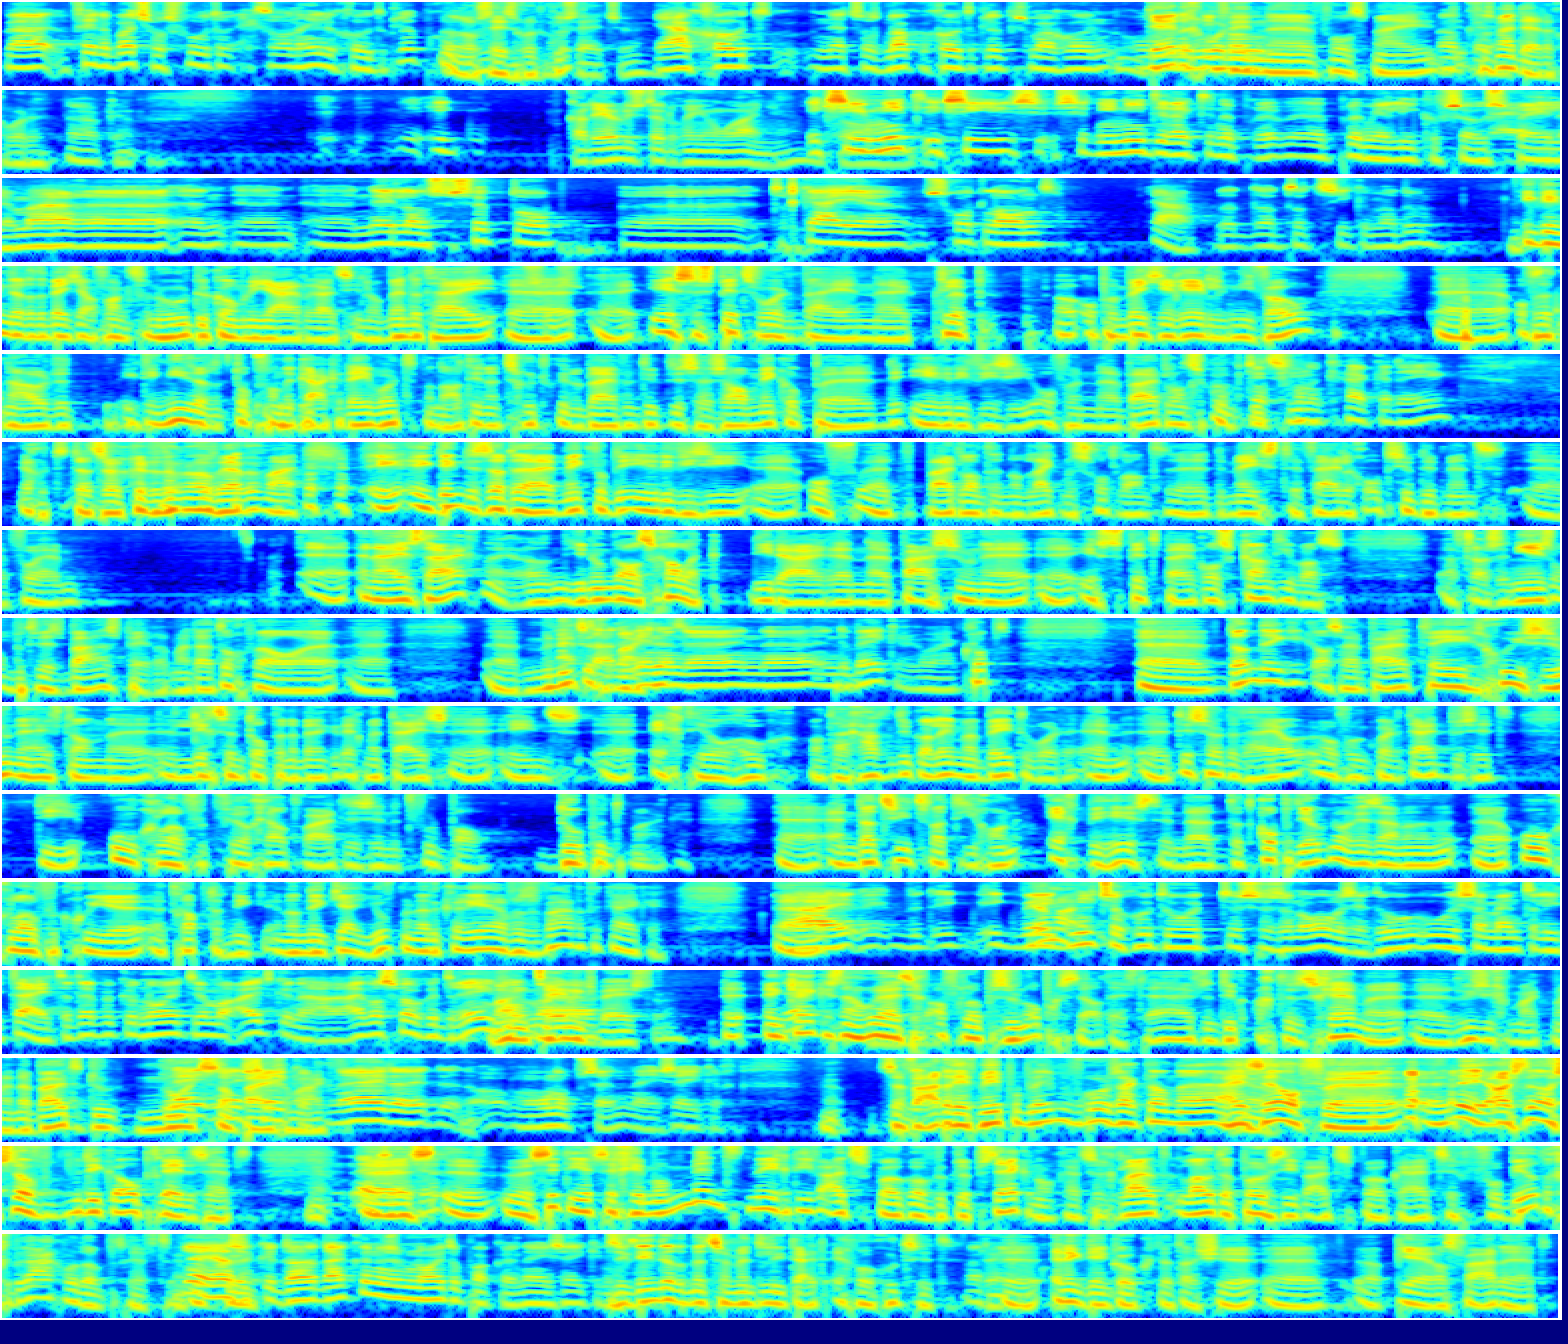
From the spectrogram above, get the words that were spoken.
Maar Fenerbahce was vroeger toch echt wel een hele grote club. Geworden. nog steeds een grote Nog club. steeds hoor. Ja, groot, net zoals NAC een grote club is, maar gewoon onder Derde geworden in, volgens, mij, volgens mij derde geworden. Oké. Ik, Cardioli is toch nog een jong oranje? ik zie hem niet, ik zie Sydney niet direct in de pre- eh, Premier League of zo spelen. Maar eh, een, een, een Nederlandse subtop, eh, Turkije, Schotland, ja, dat, dat, dat zie ik hem wel doen. Ik denk dat het een beetje afhangt van hoe de komende jaren eruit zien. Op het moment dat hij eh, eh, eerste spits wordt bij een eh, club op een beetje een redelijk niveau. eh, of dat nou, de, ik denk niet dat het top van de KKD wordt, want dan had hij net zo goed kunnen blijven natuurlijk. Dus hij zal mikken op de eredivisie of een buitenlandse Top competitie. van de KKD. Ja goed, dat zou- kunnen we het ook nog over hebben. Maar ik, ik denk dus dat hij mikt op de eredivisie eh, of het buitenland. En dan lijkt me Schotland eh, de meest veilige optie op dit moment eh, voor hem. En hij is daar, nou ja, dan- je noemde al Schalk, die daar een paar seizoenen eerste spits bij Ross County was. Of trouwens niet eens onbetwist basisspeler, maar daar toch wel eh, Hij heeft minuten de gemaakt. heeft. winnende in de, in de beker gemaakt. Klopt. Eh, dan denk ik, als hij een paar, twee goede seizoenen heeft, dan eh, ligt zijn top. En dan ben ik het echt met Thijs eh, eens, echt heel hoog. Want hij gaat natuurlijk alleen maar beter worden. En het is zo dat hij over een kwaliteit bezit die ongelooflijk veel geld waard is in het voetbal. Doelpunten maken. Eh, en dat is iets wat hij gewoon echt beheerst. En dat, dat koppelt hij ook nog eens aan een eh, ongelooflijk goede eh, traptechniek. En dan denk jij, je hoeft maar naar de carrière van zijn vader te kijken. Eh, Ja, ik, ik, ik weet maar- niet zo goed hoe het tussen zijn oren zit. Hoe, hoe is zijn mentaliteit? Dat heb ik er nooit helemaal uit kunnen halen. Hij was wel gedreven. Maar een maar- trainingsbeest hoor. En kijk eens naar hoe hij zich afgelopen seizoen opgesteld heeft. Hè. Hij heeft natuurlijk achter de schermen eh, ruzie gemaakt, maar naar buiten toe nooit nee, stap nee, zeker. bijgemaakt. Nee, dat- dat- oh, 100%. Nee, zeker. Zijn vader heeft meer problemen veroorzaakt dan eh, hij Ja. zelf. eh, eh, nee, als, je- als je het over publieke optredens hebt. Nee, Eh, eh, Sydney heeft zich geen moment negatief uitgesproken over de club. Sterker nog, hij heeft zich luid, louter positief uitgesproken. Hij heeft zich voorbeeldig gedragen wat dat betreft. Ja, ja ze, daar, daar kunnen ze hem nooit op pakken. Nee, zeker dus niet. ik denk dat het met zijn mentaliteit echt wel goed zit. Eh, en ik denk ook dat als je eh, Pierre als vader hebt...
